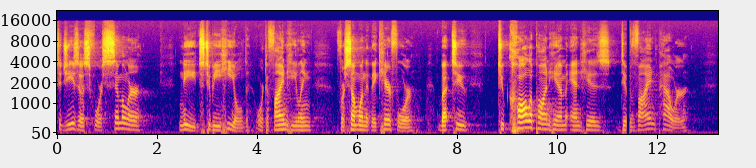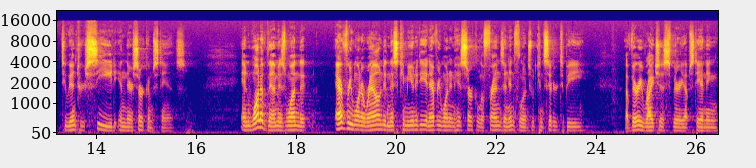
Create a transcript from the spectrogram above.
to Jesus for similar needs to be healed or to find healing for someone that they care for, but to, to call upon Him and His divine power to intercede in their circumstance. And one of them is one that everyone around in this community and everyone in his circle of friends and influence would consider to be a very righteous, very upstanding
